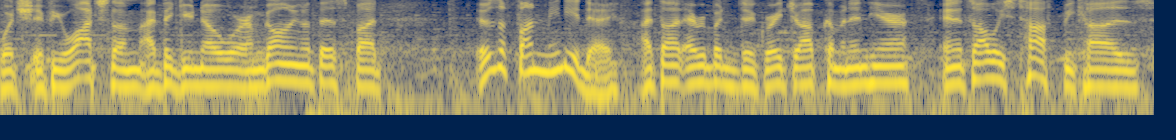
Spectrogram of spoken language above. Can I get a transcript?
which, if you watch them, I think you know where I'm going with this, but it was a fun media day. I thought everybody did a great job coming in here, and it's always tough because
